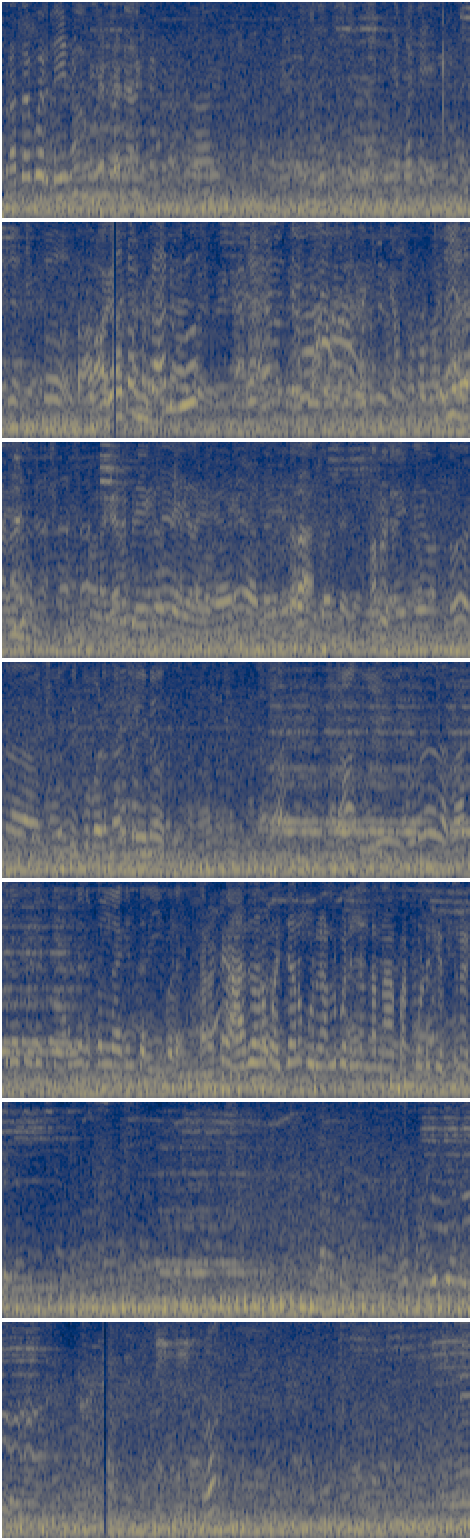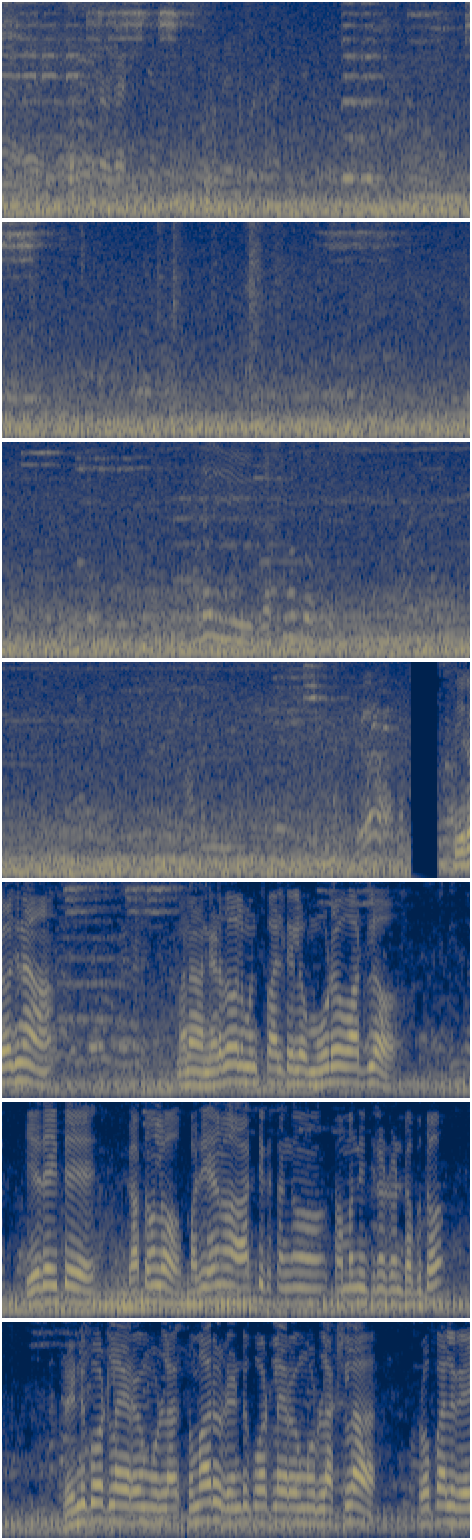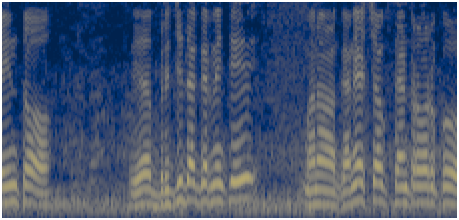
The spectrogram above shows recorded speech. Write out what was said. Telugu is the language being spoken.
ప్రతాప్ బ్రేక్ అవుతుంది రాత్రి రాత్రి పెట్టి పొద్దున్న రిబ్బన్ ఈ కూడా. కరెక్ట్గా ఆదివారం మధ్యాహ్నం మూడు గంటలు పడిందంట నా పక్కోటి చెప్తున్నాడు అదే ఈ వర్షంతో ఈ రోజున మన నిడదవోలు మున్సిపాలిటీలో మూడో వార్డులో ఏదైతే గతంలో పదిహేనో ఆర్థిక సంఘం సంబంధించినటువంటి డబ్బుతో రెండు కోట్ల ఇరవై మూడు లక్ష సుమారు రెండు కోట్ల ఇరవై మూడు లక్షల రూపాయల వ్యయంతో బ్రిడ్జ్ దగ్గర నుంచి మన గణేష్ చౌక్ సెంటర్ వరకు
